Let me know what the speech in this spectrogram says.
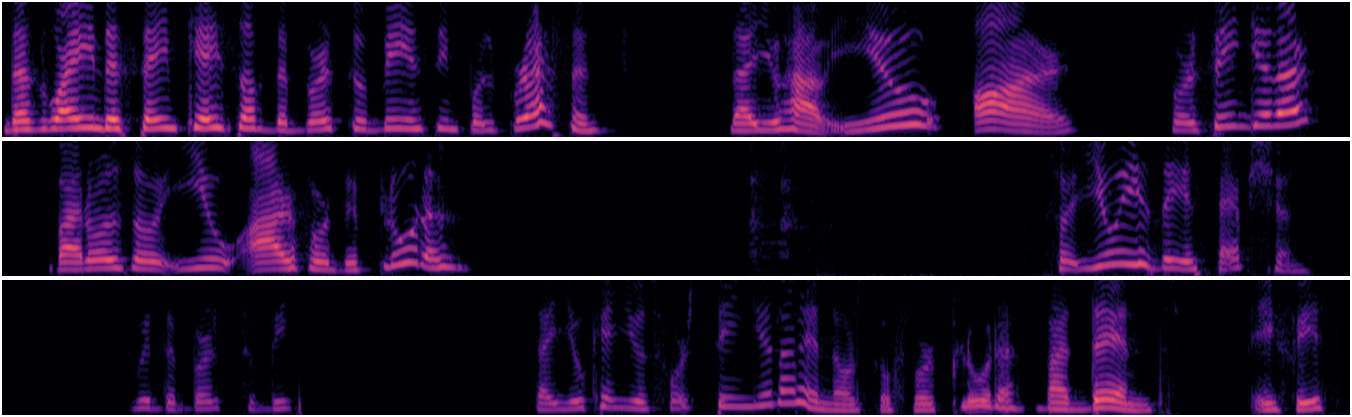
That's why in the same case of the verb to be in simple present, that you have you are for singular, but also you are for the plural. So you is the exception with the verb to be. that you can use for singular and also for plural. But then, if it's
